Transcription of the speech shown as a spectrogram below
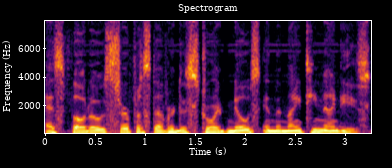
as photos surfaced of her destroyed nose in the 1990s.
